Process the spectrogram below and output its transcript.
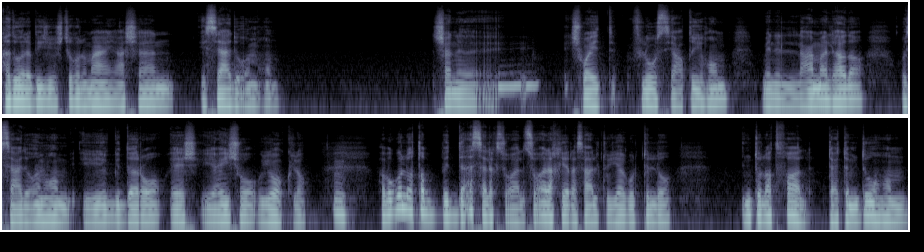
هدول بيجوا يشتغلوا معي عشان يساعدوا أمهم. عشان شوية فلوس يعطيهم من العمل هذا ويساعدوا أمهم يقدروا إيش؟ يعيشوا ويأكلوا. فبقول له طب بدي أسألك سؤال. سؤال أخير سألته إياه قلت له أنتوا الأطفال تعتمدوهم.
